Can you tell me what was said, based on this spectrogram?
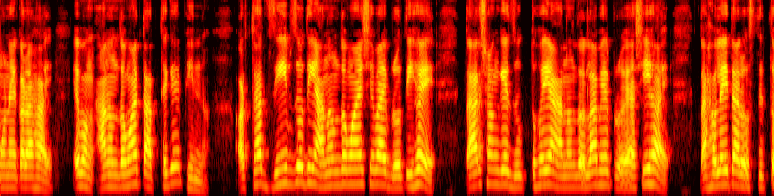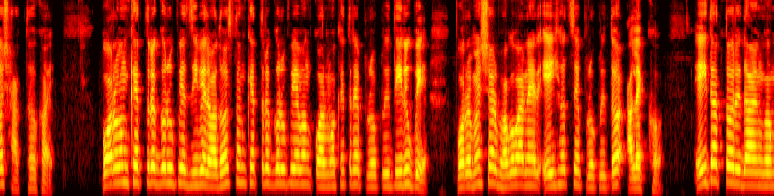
মনে করা হয় এবং আনন্দময় তার থেকে ভিন্ন। অর্থাৎ জীব যদি আনন্দময় সেবায় ব্রতী হয়ে তার সঙ্গে যুক্ত হয়ে আনন্দ লাভের প্রয়াসী হয়, তাহলেই তার অস্তিত্ব সার্থক হয়। পরম ক্ষেত্রজ্ঞ রূপে জীবের অধস্থন ক্ষেত্রজ্ঞ রূপে এবং কর্মক্ষেত্রের প্রকৃতি রূপে পরমেশ্বর ভগবানের এই হচ্ছে প্রকৃত আলেখ্য। এই তত্ত্ব হৃদয়ঙ্গম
